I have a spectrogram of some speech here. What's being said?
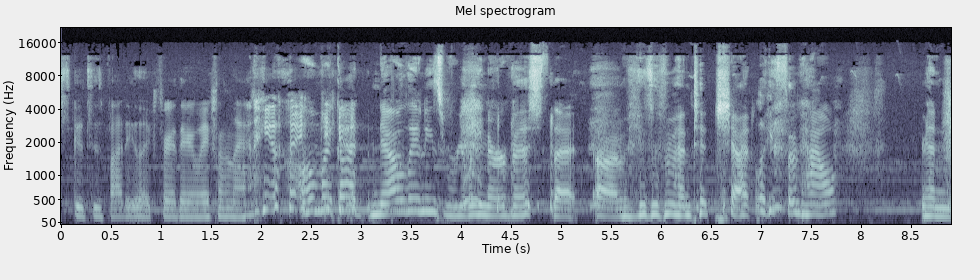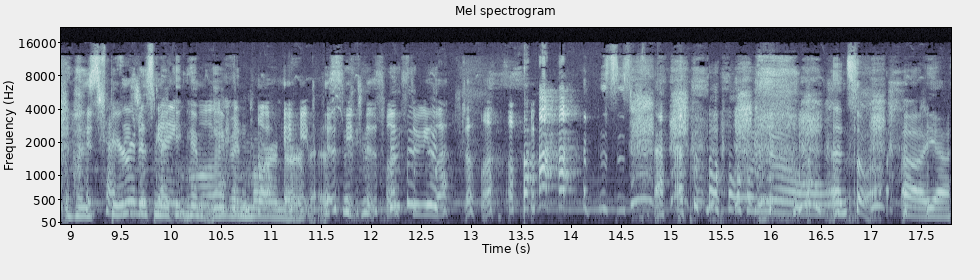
scoots his body like further away from Lanny. like, Oh my god, now Lanny's really nervous that um, he's offended Chadley somehow. And his Chadley's spirit is making him more even more nervous. He just wants to be left alone. this is bad. Oh no. And so, uh, yeah,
